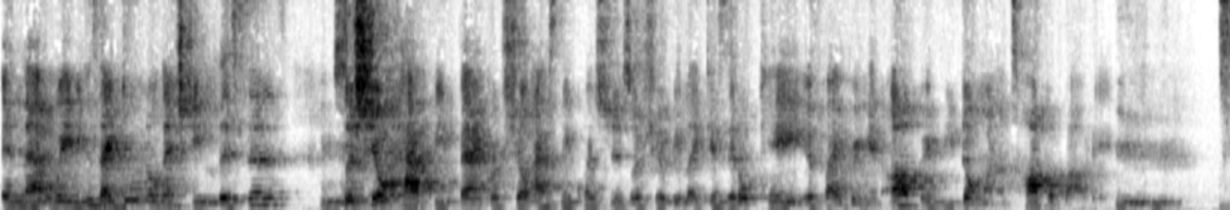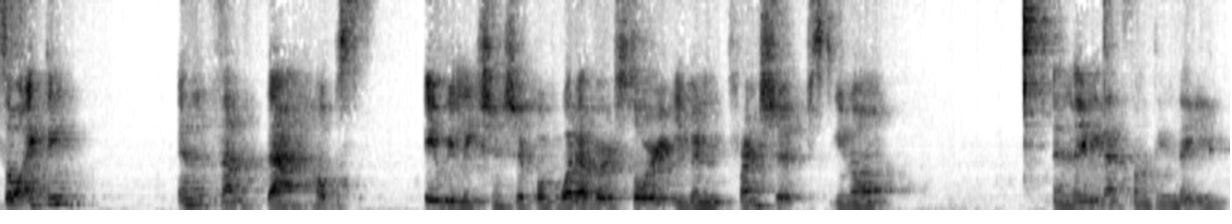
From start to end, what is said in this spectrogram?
in that way, because I do know that she listens. So she'll have feedback, or she'll ask me questions, or she'll be like, "Is it okay if I bring it up? If you don't want to talk about it?" Mhm. So I think, in a sense, that helps a relationship of whatever sort, even friendships, you know. And maybe that's something that you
